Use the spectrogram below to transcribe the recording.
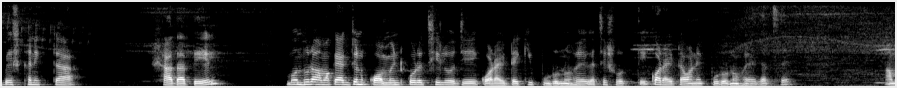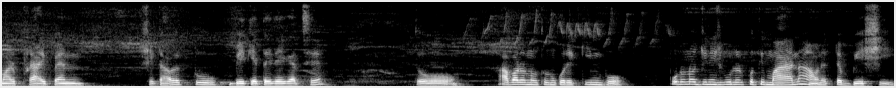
বেশ খানিকটা সাদা তেল। বন্ধুরা আমাকে একজন কমেন্ট করেছিল যে, কড়াইটা কি পুরনো হয়ে গেছে? সত্যি, কড়াইটা অনেক পুরনো হয়ে গেছে। আমার ফ্রাই প্যান সেটাও একটু বেঁকে তেড়ে গেছে। তো আবারও নতুন করে কিনবো। পুরনো জিনিসগুলোর প্রতি মায়া না অনেকটা বেশি।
